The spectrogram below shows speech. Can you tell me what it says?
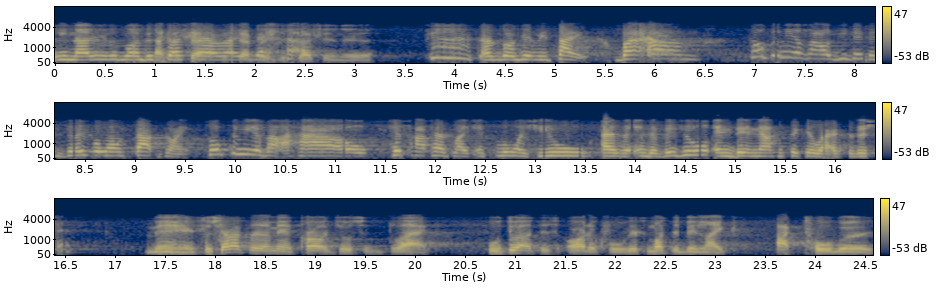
we're not even going to That's discuss a, that se- right that's a separate now. discussion there. That's gonna get me tight. But um, talk to me about you did the Draper Won't Stop joint. Talk to me about how hip hop has like influenced you as an individual, and then that particular exhibition. Man, so shout out to that man Carl Joseph Black, who threw out this article. This must have been like October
